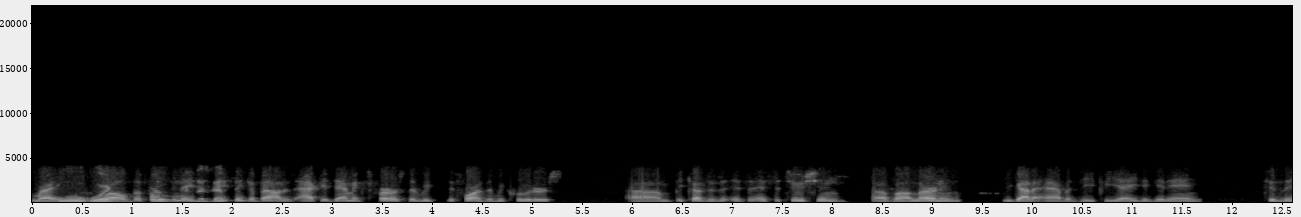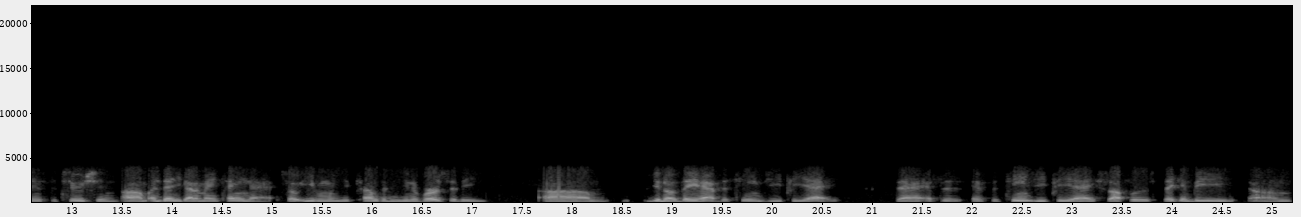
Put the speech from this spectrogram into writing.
Right. Where- well, the first thing they, they think about is academics first, the re, as far as the recruiters, um, because it's, it's an institution of uh, learning. You got to have a GPA to get in to the institution, um, and then you got to maintain that. So even when you come to the university, um, you know they have the team GPA. That if the if the team GPA suffers, they can be um,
